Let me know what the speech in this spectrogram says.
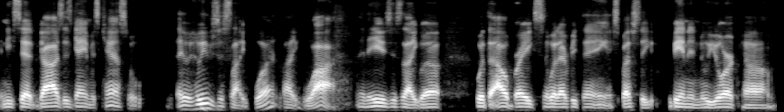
and he said, "Guys, this game is canceled." He was just like, "What? Like, why?" And he was just like, "Well." With the outbreaks and with everything, especially being in New York, um,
